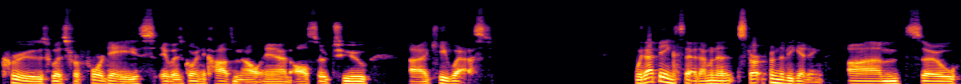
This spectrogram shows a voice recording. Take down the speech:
cruise was for four days. It was going to Cozumel and also to uh, Key West. With that being said, I'm going to start from the beginning. Um, so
